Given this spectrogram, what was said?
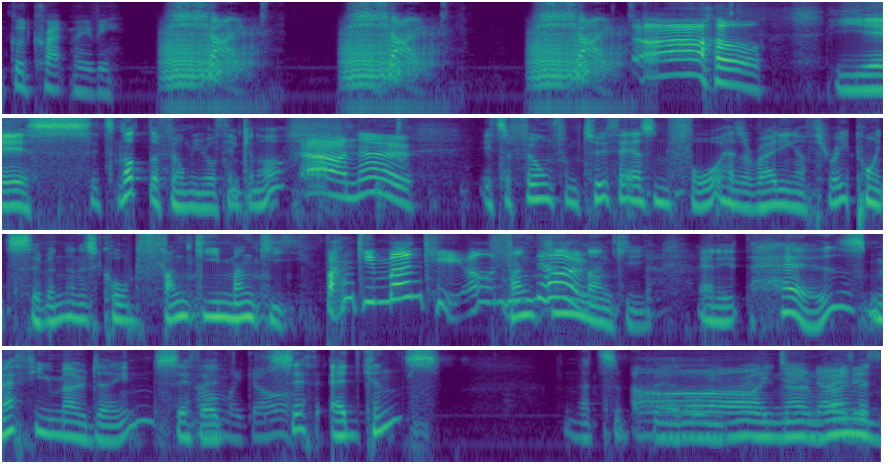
a good crap movie. Shite. Shite. Shite. Oh, Yes, it's not the film you're thinking of. oh no! It's a film from 2004, has a rating of 3.7, and it's called Funky Monkey. Funky Monkey. Oh Funky no! Funky Monkey. And it has Matthew Modine, Seth, Oh Ad- Seth Adkins. That's about Oh, all I you really do know. know Roma this.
